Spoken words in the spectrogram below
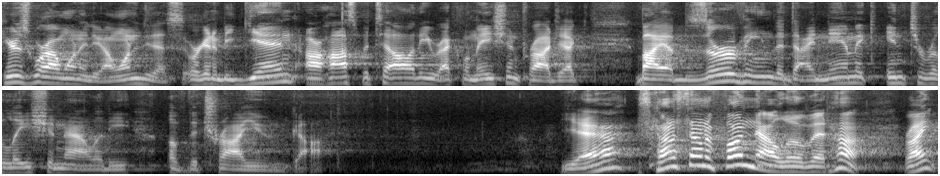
here's where I want to do. I want to do this. We're going to begin our hospitality reclamation project by observing the dynamic interrelationality of the triune God. Yeah? It's kind of sounding fun now a little bit, huh? Right?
